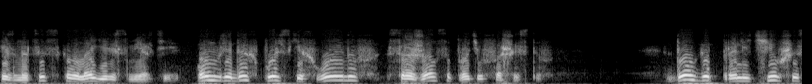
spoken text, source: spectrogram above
из нацистского лагеря смерти, он в рядах польских воинов сражался против фашистов. Долго пролечившись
